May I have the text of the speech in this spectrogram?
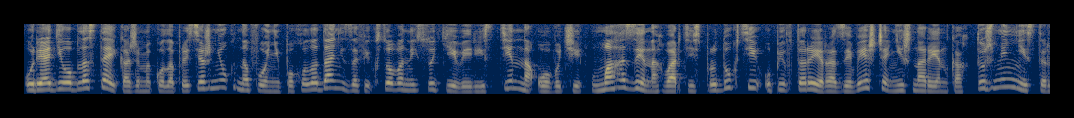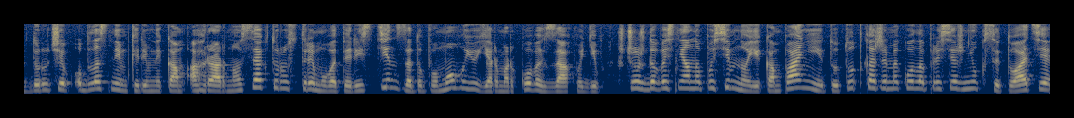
У ряді областей, каже Микола Присяжнюк, на фоні похолодань зафіксований суттєвий ріст цін на овочі. В магазинах вартість продукції у півтори рази вища, ніж на ринках. Тож міністр доручив обласним керівникам аграрного сектору стримувати ріст цін за допомогою ярмаркових заходів. Що ж до весняно-посівної кампанії, то тут, каже Микола Присяжнюк, ситуація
